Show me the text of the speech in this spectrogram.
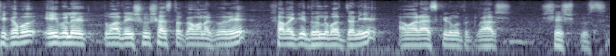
শেখাবো। এই বলে তোমাদের সুস্বাস্থ্য কামনা করে সবাইকে ধন্যবাদ জানিয়ে আমার আজকের মতো ক্লাস শেষ করছি।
